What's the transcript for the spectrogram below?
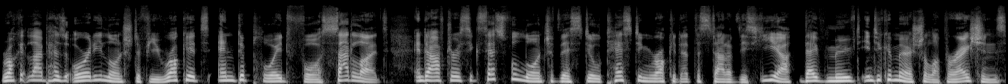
Rocket Lab has already launched a few rockets and deployed four satellites, and after a successful launch of their still testing rocket at the start of this year, they've moved into commercial operations,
